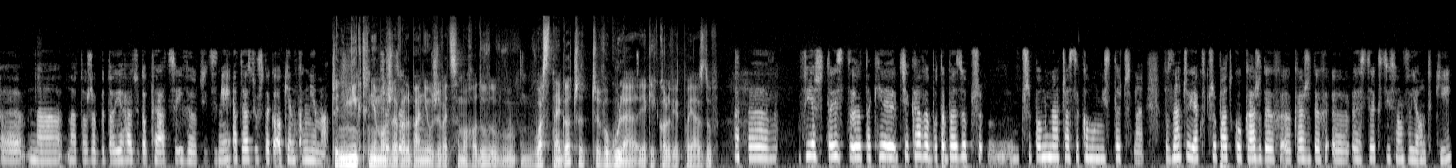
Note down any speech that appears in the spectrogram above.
e, na, na to, żeby dojechać do pracy i wrócić z niej, a teraz już tego okienka nie ma. Czy nikt nie może w Albanii używać samochodu własnego, czy, czy w ogóle jakichkolwiek pojazdów? Wiesz, to jest e, takie ciekawe, bo to bardzo przy, przypomina czasy komunistyczne. To znaczy, jak w przypadku każdych, e, każdych e, restrykcji są wyjątki,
